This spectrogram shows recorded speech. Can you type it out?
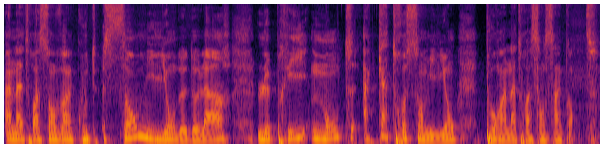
Un A320 coûte 100 millions de dollars. Le prix monte à 400 millions pour un A350.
